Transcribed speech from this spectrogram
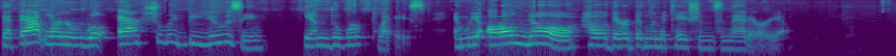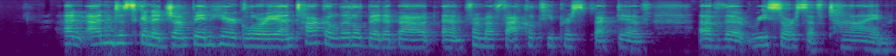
that that learner will actually be using in the workplace. And we all know how there have been limitations in that area. And I'm just going to jump in here, Gloria, and talk a little bit about, um, from a faculty perspective, of the resource of time.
